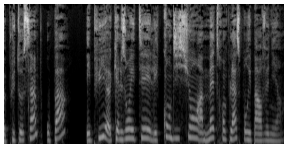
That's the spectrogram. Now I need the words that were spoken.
euh, plutôt simple ou pas? Et puis quelles ont été les conditions à mettre en place pour y parvenir?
